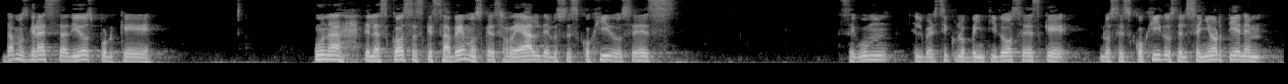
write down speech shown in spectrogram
Damos gracias a Dios porque una de las cosas que sabemos que es real de los escogidos es, según el versículo 22, es que los escogidos del Señor tienen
